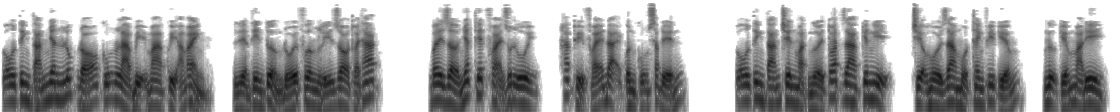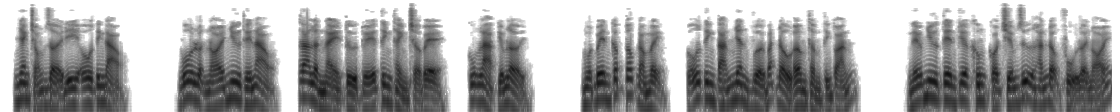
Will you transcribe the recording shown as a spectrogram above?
ô tinh tán nhân lúc đó cũng là bị ma quỷ ám ảnh, liền tin tưởng đối phương lý do thoái thác. Bây giờ nhất thiết phải rút lui hát thủy phái đại quân cũng sắp đến. Ô tinh tán trên mặt người toát ra kiên nghị, triệu hồi ra một thanh phi kiếm, ngự kiếm mà đi, nhanh chóng rời đi ô tinh đảo. Vô luận nói như thế nào, ta lần này từ tuế tinh thành trở về, cũng là kiếm lời. Một bên cấp tốc đ ả mệnh, ô tinh tán nhân vừa bắt đầu âm thầm tính toán nếu như tên kia không có chiếm giữ hắn động phủ lời nói,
